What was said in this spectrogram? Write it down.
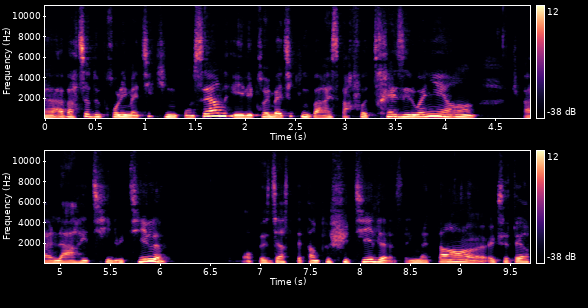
euh, à partir de problématiques qui nous concernent. Et les problématiques nous paraissent parfois très éloignées. Hein. L'art est-il utile? On peut se dire c'est peut-être un peu futile, c'est le matin, euh, etc.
